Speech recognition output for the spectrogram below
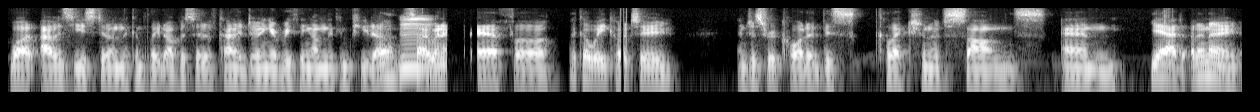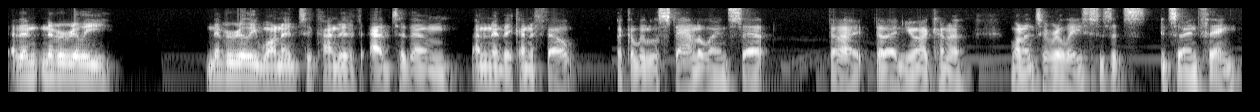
what I was used to and the complete opposite of kind of doing everything on the computer. So I Mm. went out there for like a week or two and just recorded this collection of songs and yeah, I don't know. I don't never really never really wanted to kind of add to them. I don't know, they kind of felt like a little standalone set that I that I knew I kind of wanted to release as its its own thing.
